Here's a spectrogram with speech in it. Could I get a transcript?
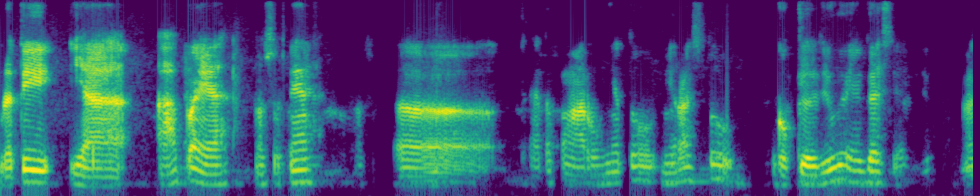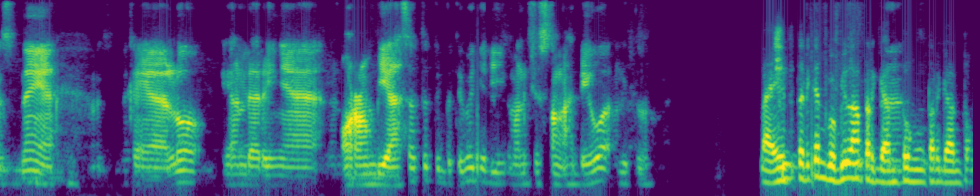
Berarti ya apa ya maksudnya eh ternyata pengaruhnya tuh miras tuh gokil juga ya guys ya. Maksudnya ya kayak lo yang darinya orang biasa tuh tiba-tiba jadi manusia setengah dewa gitu. Nah itu tadi kan gue bilang tergantung tergantung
